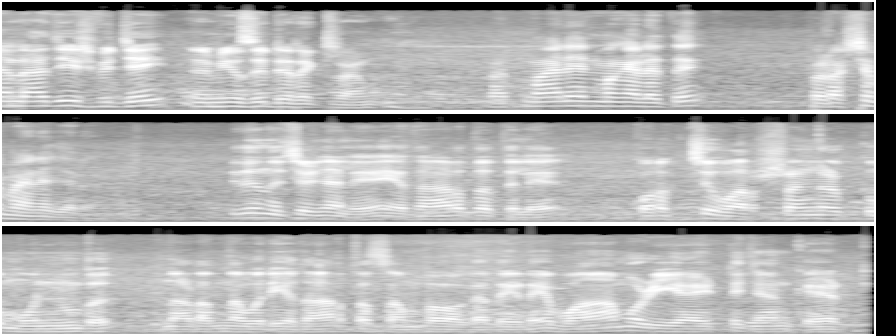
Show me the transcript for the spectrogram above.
ഞാൻ രാജേഷ് വിജയ് മ്യൂസിക് ഡയറക്ടറാണ് പത്മാലയൻ മംഗലത്ത് പ്രൊഡക്ഷൻ മാനേജറാണ് ഇതെന്ന് വെച്ച് കഴിഞ്ഞാൽ യഥാർത്ഥത്തിൽ കുറച്ച് വർഷങ്ങൾക്ക് മുൻപ് നടന്ന ഒരു യഥാർത്ഥ സംഭവ കഥയുടെ വാമൊഴിയായിട്ട് ഞാൻ കേട്ട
